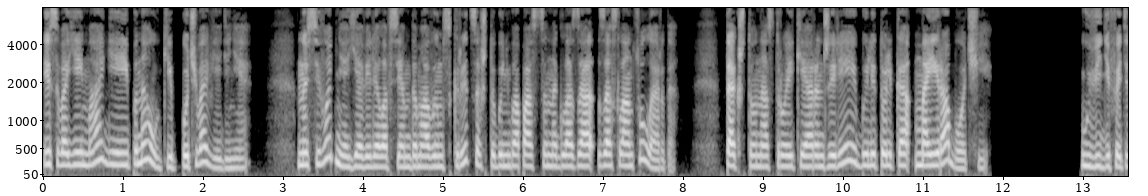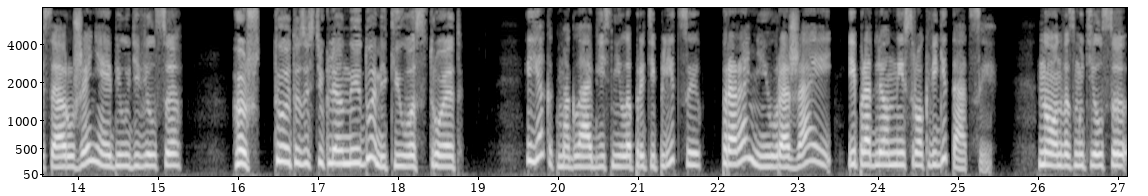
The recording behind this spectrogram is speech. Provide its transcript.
и своей магией, и по науке почвоведения. Но сегодня я велела всем домовым скрыться, чтобы не попасться на глаза засланцу Лерда. Так что на стройке оранжереи были только мои рабочие. Увидев эти сооружения, Билл удивился. «А что это за стеклянные домики у вас строят?» Я как могла объяснила про теплицы, про ранние урожаи и продленный срок вегетации. Но он возмутился.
